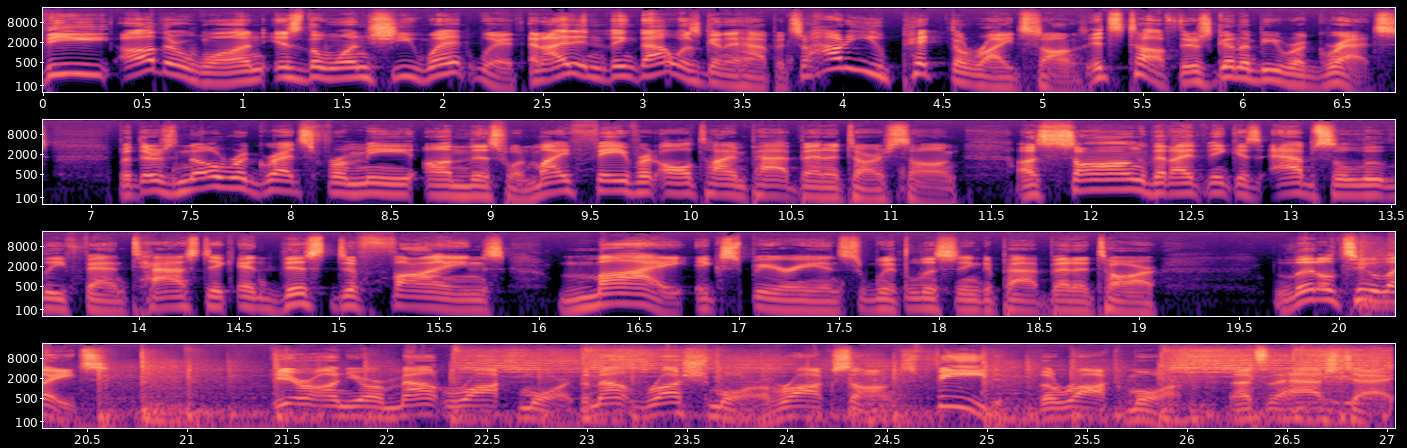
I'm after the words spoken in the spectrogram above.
The other one is the one she went with, and I didn't think that was going to happen. So, how do you pick the right songs? It's tough. There's going to be regrets, but there's no regrets from me on this one. My favorite all time Pat Benatar song, a song that I think is absolutely fantastic, and this defines my experience with listening to Pat Benatar. Little too late. Here on your Mount Rockmore, the Mount Rushmore of rock songs. Feed the Rockmore. That's the hashtag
